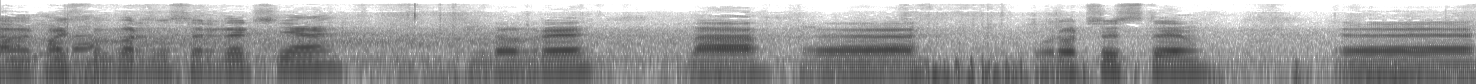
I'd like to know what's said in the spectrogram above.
Witamy Państwa bardzo serdecznie. Dzień dobry na e, uroczystym e,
